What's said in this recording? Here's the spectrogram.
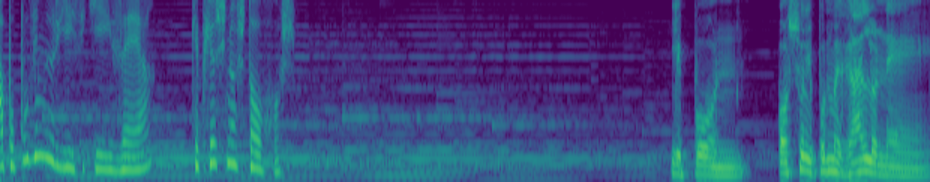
Από πού δημιουργήθηκε η ιδέα και ποιος είναι ο στόχος; Λοιπόν, όσο λοιπόν μεγάλωνε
